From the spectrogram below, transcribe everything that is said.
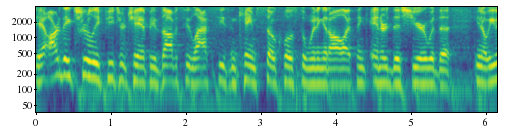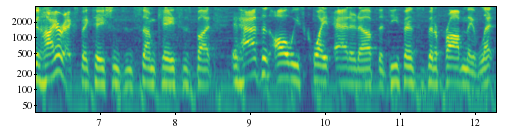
Yeah, are they truly future champions? Obviously, last season came so close to winning it all. I think entered this year with the, you know, even higher expectations in some cases, but it hasn't always quite added up. The defense has been a problem. They've let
